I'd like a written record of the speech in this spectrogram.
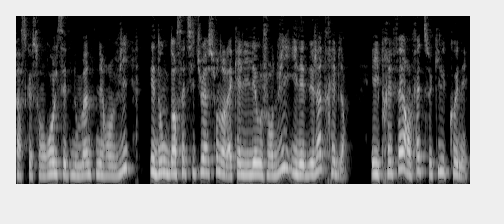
parce que son rôle c'est de nous maintenir en vie. Et donc dans cette situation dans laquelle il est aujourd'hui, il est déjà très bien. Et il préfère en fait ce qu'il connaît.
